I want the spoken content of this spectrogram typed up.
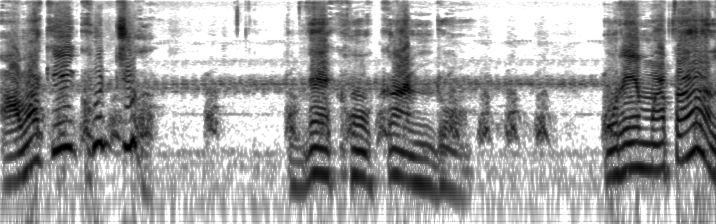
আমাকেই খুঁজছো? দেখো কাণ্ড। ওরে মাতাল,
